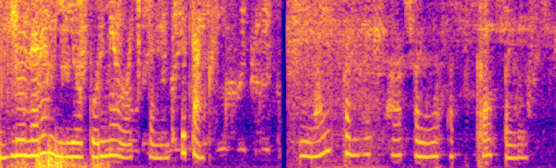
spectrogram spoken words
இவ்வளோ நேரம் வீடியோ பொறுமையாக வாட்ச் பண்ணதுக்கு தேங்க்ஸ் லைக் பண்ணுங்கள் ஷேர் பண்ணுங்கள் சப்ஸ்கிரைப் பண்ணுங்கள்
